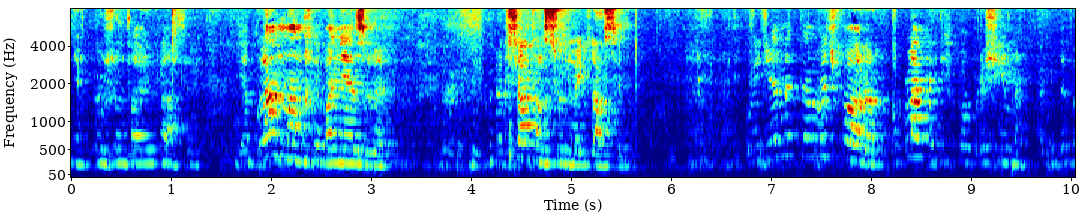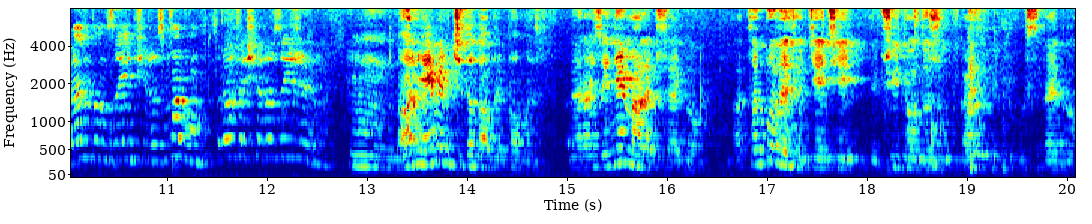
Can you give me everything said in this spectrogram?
nie wpuszczą całej klasy. Ja plan mam chyba niezły. Jak szatan z siódmej klasy. Pójdziemy tam we czworo, o plakat ich poprosimy. A gdy będą zajęci rozmową, trochę się rozejrzymy. Hmm, no nie wiem, czy to dobry pomysł. Na razie nie ma lepszego. A co powiedzą dzieci, gdy przyjdą do żubka pustego?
